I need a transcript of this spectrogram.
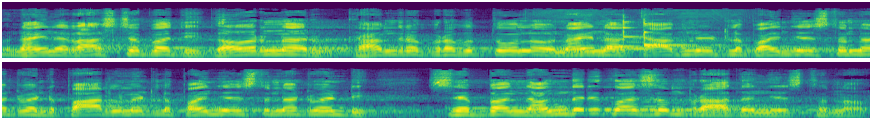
నాయన రాష్ట్రపతి గవర్నర్ కేంద్ర ప్రభుత్వంలో నాయన క్యాబినెట్లో పనిచేస్తున్నటువంటి పార్లమెంట్లో పనిచేస్తున్నటువంటి సిబ్బంది అందరి కోసం ప్రార్థన చేస్తున్నాం.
